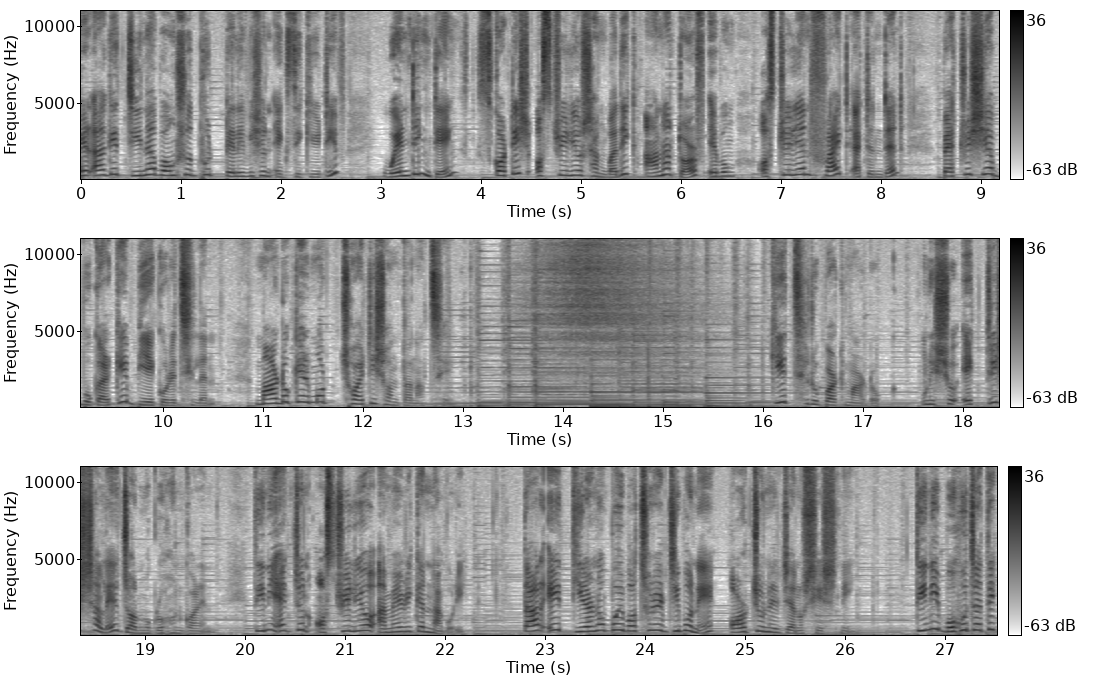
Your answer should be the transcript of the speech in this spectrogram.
এর আগে চীনা বংশোদ্ভূত television executive Wendi Deng Scottish অস্ট্রেলীয় সাংবাদিক আনা টর্ফ এবং অস্ট্রেলিয়ান ফ্লাইট অ্যাটেন্ডেন্ট প্যাট্রিশিয়া বুকারকে বিয়ে করেছিলেন। মার্ডোকের মোট ছয়টি সন্তান আছে। কিথ রুপার্ট মার্ডক উনিশশো একত্রিশ সালে জন্মগ্রহণ করেন। তিনি একজন অস্ট্রেলীয় আমেরিকান নাগরিক। তার এই তিরানব্বই বছরের জীবনে অর্জনের যেন শেষ নেই। তিনি বহুজাতিক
